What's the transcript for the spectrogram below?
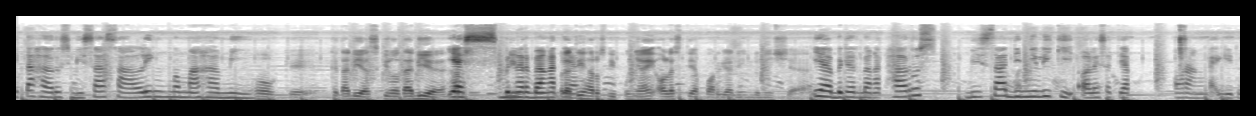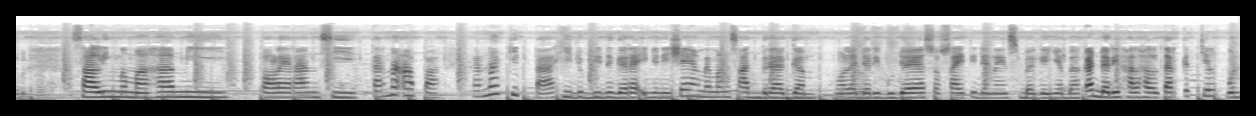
kita harus bisa saling memahami. Oke, ke tadi ya skill tadi ya. Yes, benar banget berarti ya. harus dipunyai oleh setiap warga di Indonesia. Ya benar banget harus bisa dimiliki oleh setiap orang kayak gitu. Benar. Saling memahami, toleransi. Karena apa? Karena kita hidup di negara Indonesia yang memang sangat beragam, mulai Benar. dari budaya, society dan lain sebagainya. Bahkan dari hal-hal terkecil pun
